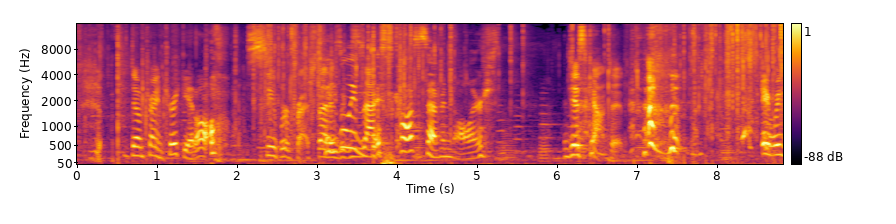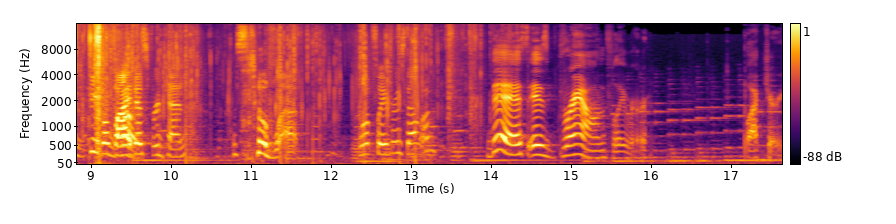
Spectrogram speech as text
don't try and trick you at all. Super fresh. That Can you is believe exact this cost $7? discounted. it was people buy Oh. this for ten. Still flat. What flavor is that one? This is brown flavor. Black cherry.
